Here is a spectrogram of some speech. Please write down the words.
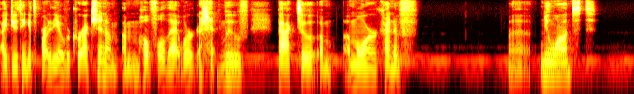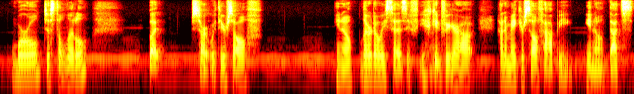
I do think it's part of the overcorrection. I'm, I'm hopeful that we're going to move back to a, a more kind of uh, nuanced world, just a little. But start with yourself you know, Laird always says if you can figure out how to make yourself happy, you know, that's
